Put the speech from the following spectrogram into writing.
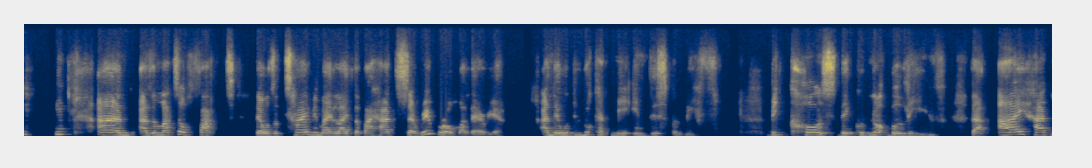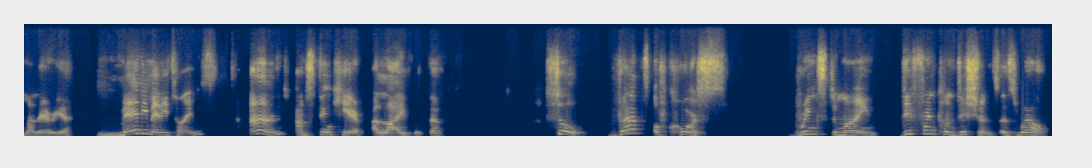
and as a matter of fact, there was a time in my life that I had cerebral malaria. And they would look at me in disbelief because they could not believe that I had malaria many, many times and I'm still here alive with them. So that, of course, brings to mind different conditions as well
